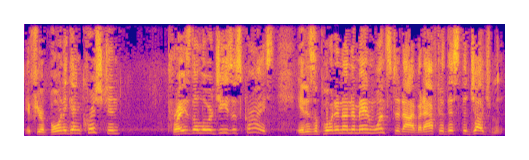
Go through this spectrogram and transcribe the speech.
if you're a born again Christian, praise the Lord Jesus Christ. It is appointed unto man once to die, but after this the judgment.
